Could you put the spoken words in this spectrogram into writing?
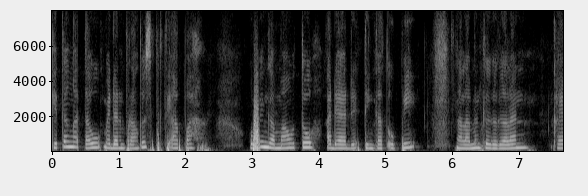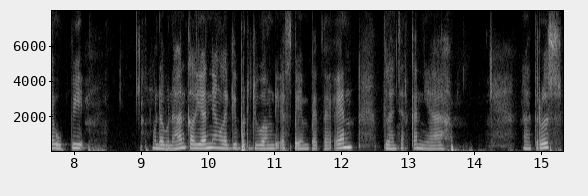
kita nggak tahu medan perang tuh seperti apa. Upi nggak mau tuh ada adik tingkat Upi ngalamin kegagalan kayak Upi. Mudah-mudahan kalian yang lagi berjuang di SBMPTN dilancarkan ya. Nah terus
